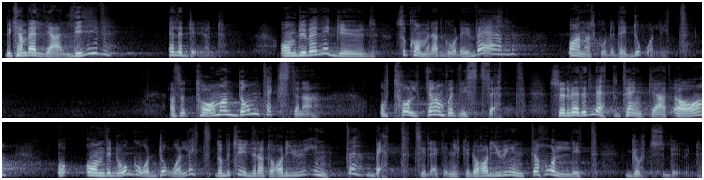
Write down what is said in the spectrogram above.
Du kan välja liv eller död. Och om du väljer Gud så kommer det att gå dig väl och annars går det dig dåligt. Alltså tar man de texterna och tolkar dem på ett visst sätt så är det väldigt lätt att tänka att ja, och om det då går dåligt, då betyder det att då har du ju inte bett tillräckligt mycket. Då har du ju inte hållit Guds bud.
